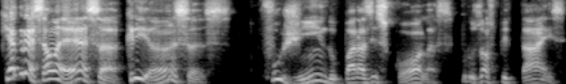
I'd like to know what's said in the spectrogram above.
que agressão é essa? Crianças, fugindo para as escolas, para os hospitais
